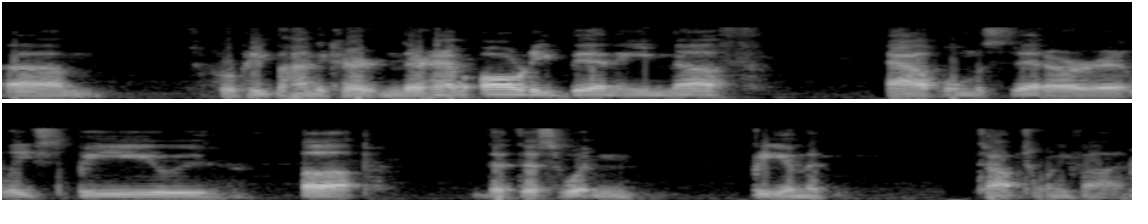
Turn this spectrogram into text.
um, for Peek Behind the Curtain, there have already been enough albums that are at least be up that this wouldn't be in the top 25.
